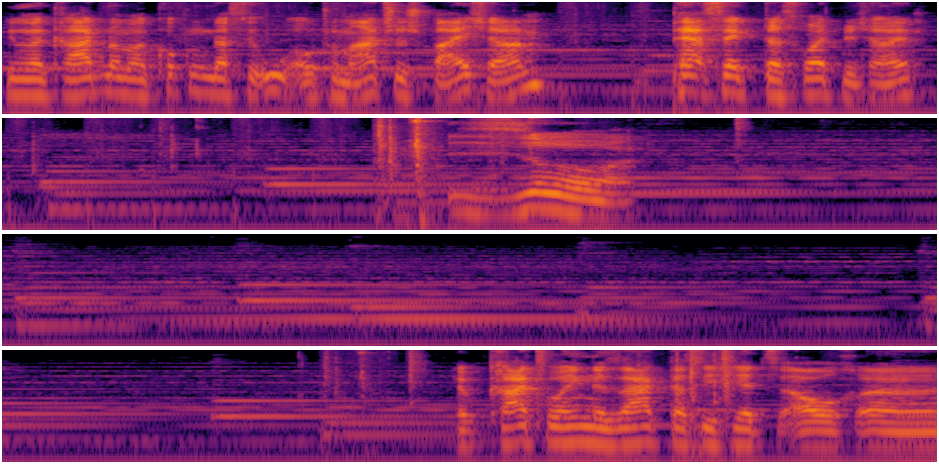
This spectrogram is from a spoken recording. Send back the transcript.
Gehen wir gerade nochmal gucken, dass wir uh, automatisch speichern. Perfekt, das freut mich halt. So. Ich habe gerade vorhin gesagt, dass ich jetzt auch, äh,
